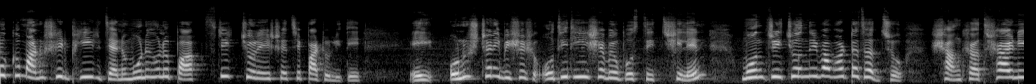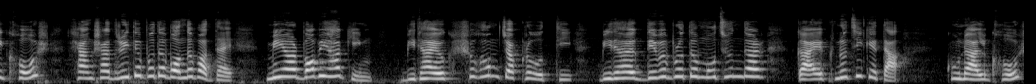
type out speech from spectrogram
লক্ষ মানুষের ভিড় যেন মনে হলো পার্ক স্ট্রিট চলে এসেছে পাটুলিতে। এই অনুষ্ঠানে বিশেষ অতিথি হিসেবে উপস্থিত ছিলেন মন্ত্রী চন্দ্রিমা ভট্টাচার্য, সাংসদ সায়নী ঘোষ, সাংসদ ঋতুব্রত বন্দ্যোপাধ্যায়, মেয়র ববি হাকিম, বিধায়ক সোহম চক্রবর্তী, বিধায়ক দেবব্রত মজুমদার, গায়ক নচিকেতা, কুণাল ঘোষ,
